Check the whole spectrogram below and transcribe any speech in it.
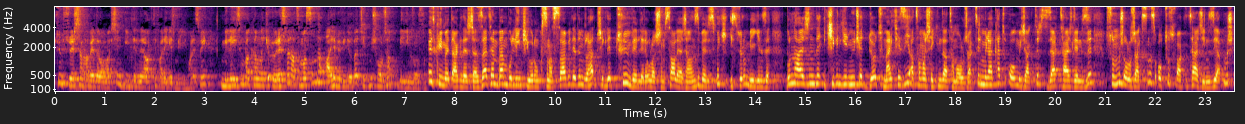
tüm süreçten haberdar olmak için bildirimleri aktif hale getirmeyi ihmal etmeyin. Milli Eğitim Bakanlığı'ndaki öğretmen atamasını da ayrı bir videoda çekmiş olacağım. Bilginiz olsun. Evet kıymetli arkadaşlar zaten ben bu linki yorum kısmına sabitledim. Rahat bir şekilde tüm verilere ulaşım sağlayacağınızı belirtmek istiyorum bilginize. Bunun haricinde 2023'e 4 merkezi atama şeklinde atama olacaktır. Mülakat olmayacaktır. Sizler tercihlerinizi sunmuş olacaksınız. 30 farklı tercihinizi yapmış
